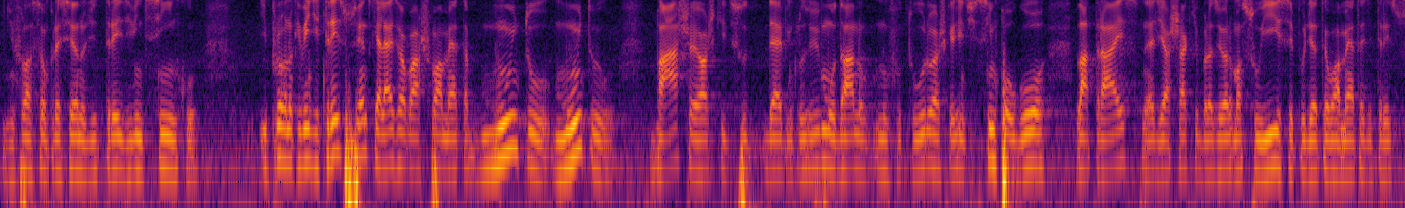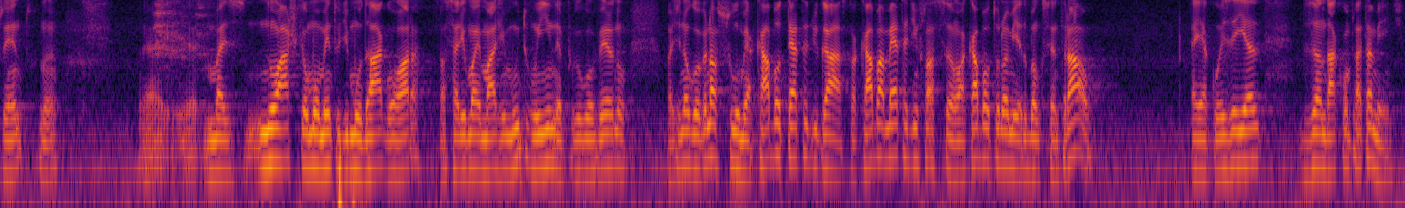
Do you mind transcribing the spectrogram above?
de inflação para esse ano de 3,25 e para o ano que vem de 3%, que aliás eu acho uma meta muito, muito baixa. Eu acho que isso deve inclusive mudar no, no futuro. Eu acho que a gente se empolgou lá atrás né, de achar que o Brasil era uma Suíça e podia ter uma meta de 3%. Né? É, é, mas não acho que é o momento de mudar agora. Passaria uma imagem muito ruim, né? porque o governo, imagina o governo assume, acaba o teto de gasto, acaba a meta de inflação, acaba a autonomia do Banco Central, aí a coisa ia desandar completamente.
